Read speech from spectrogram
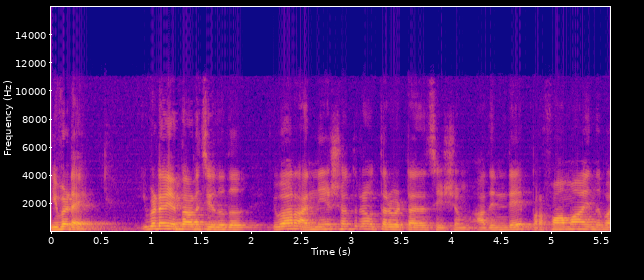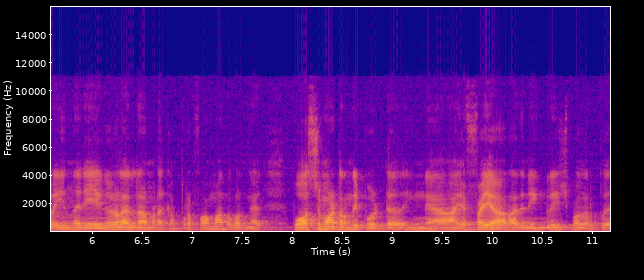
ഇവിടെ ഇവിടെ എന്താണ് ചെയ്തത്? ഇവർ അന്വേഷണത്തിന് ഉത്തരവിട്ടതിന് ശേഷം അതിന്റെ പ്രഫോമ എന്ന് പറയുന്ന രേഖകളെല്ലാം അടക്കം പ്രഫോമ എന്ന് പറഞ്ഞാൽ postmortem report F I R അതിന്റെ ഇംഗ്ലീഷ് പകർപ്പ്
